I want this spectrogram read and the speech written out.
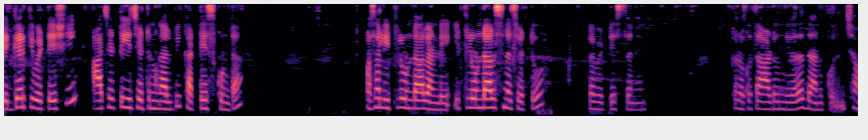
దగ్గరికి పెట్టేసి ఆ చెట్టు ఈ చెట్టుని కలిపి కట్టేసుకుంటా. అసలు ఇట్లు ఉండాలండి. ఇట్లు ఉండాల్సిన చెట్టు ఇట్లా పెట్టేస్తాను నేను. ఇక్కడ ఒక తాడు ఉంది కదా దాన్ని కొంచెం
